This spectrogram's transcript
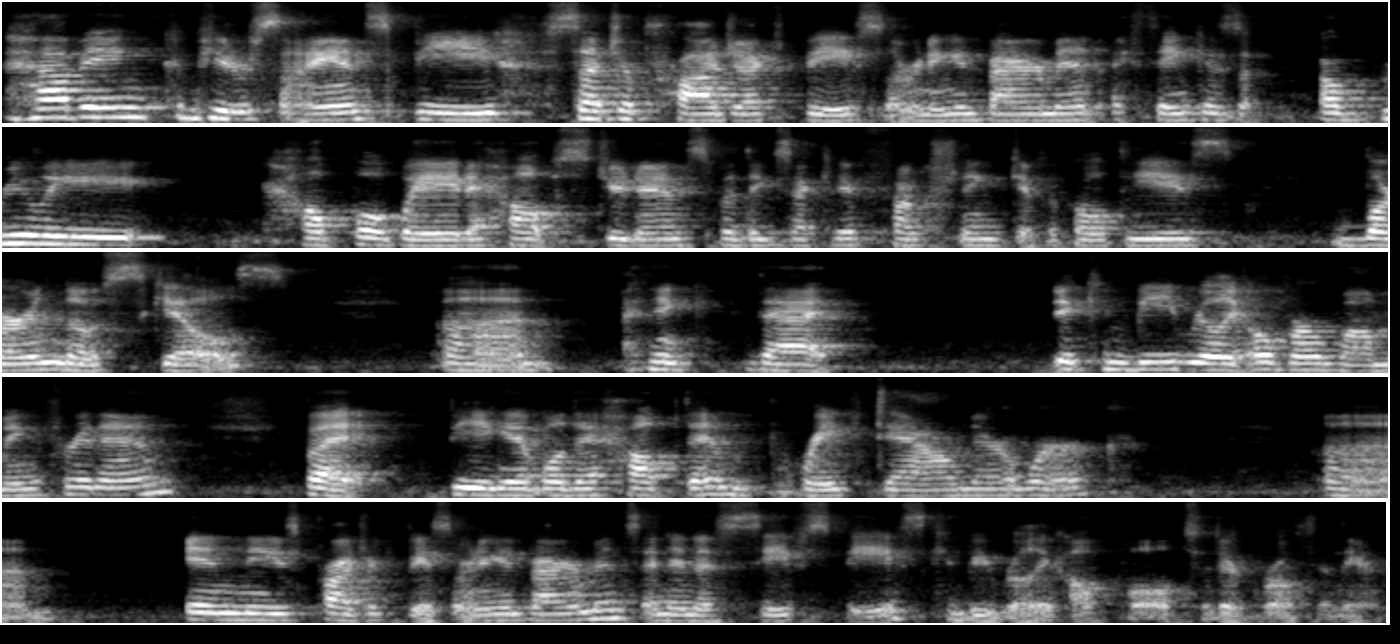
having computer science be such a project-based learning environment, I think is a really helpful way to help students with executive functioning difficulties learn those skills. Um, I think that it can be really overwhelming for them, but being able to help them break down their work um, in these project-based learning environments and in a safe space can be really helpful to their growth in there.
